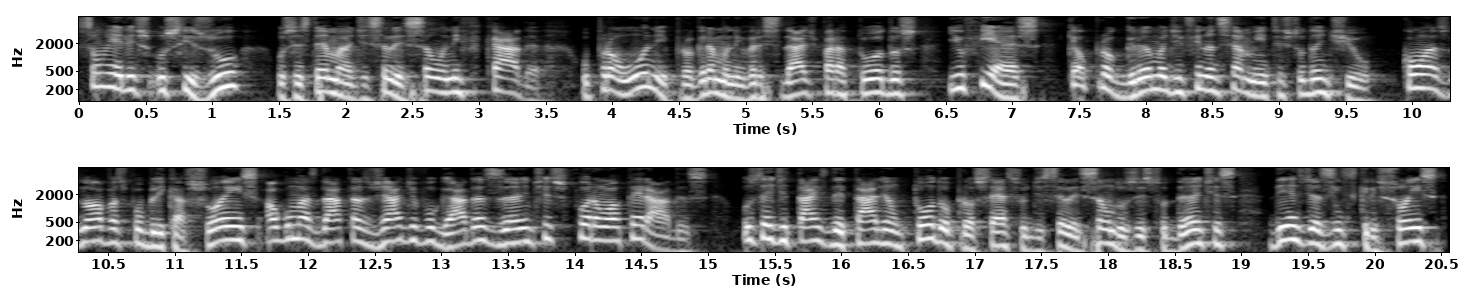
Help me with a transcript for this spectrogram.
São eles o SISU, o Sistema de Seleção Unificada, o ProUni, Programa Universidade para Todos, e o FIES, que é o Programa de Financiamento Estudantil. Com as novas publicações, algumas datas já divulgadas antes foram alteradas. Os editais detalham todo o processo de seleção dos estudantes, desde as inscrições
